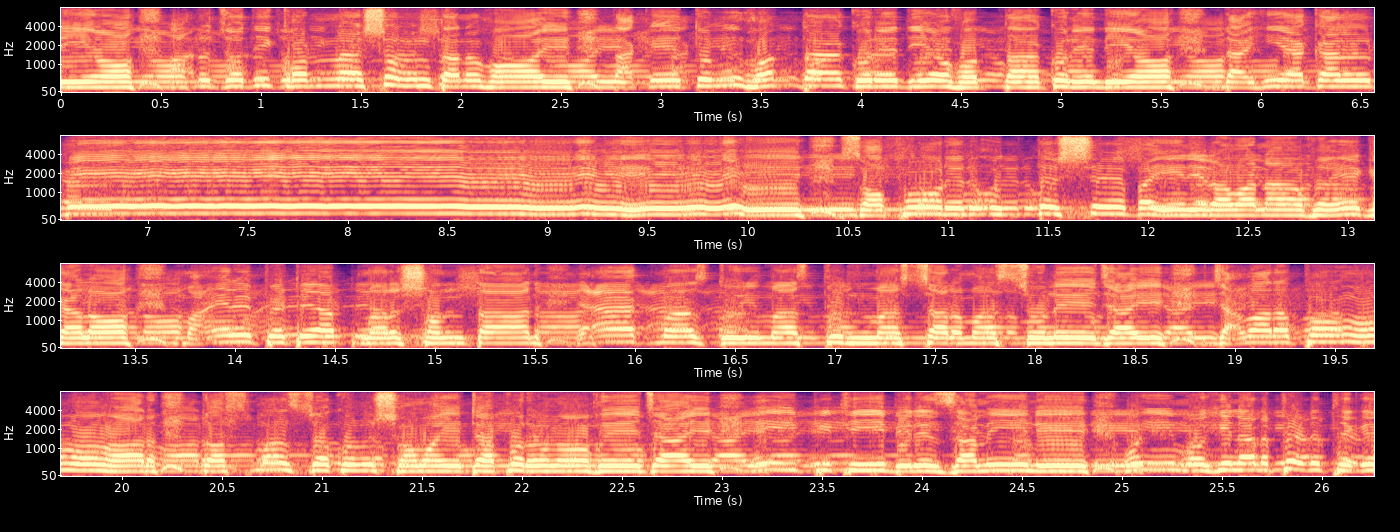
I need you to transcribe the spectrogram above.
দিও। আর যদি কন্যা সন্তান হয়, তাকে তুমি হত্যা করে দিও, হত্যা করে দিও। দাহিয়া কালবে। সফরের উদ্দেশ্যে বাইরে রওনা হয়ে গেল। মায়ের পেটে আপনার সন্তান। এক মাস, দুই মাস, তিন মাস, চার মাস চলে যায়। যাওয়ার পর দশ মাস যখন সময়টা পূর্ণ হয়ে যায়, এই পৃথিবীর জামিনে ওই মহিলার পেট থেকে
